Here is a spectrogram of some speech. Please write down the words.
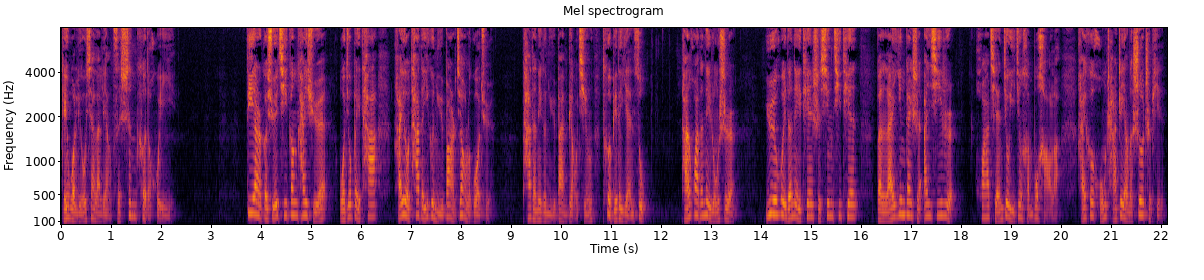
给我留下了两次深刻的回忆。第二个学期刚开学，我就被他还有他的一个女伴叫了过去，他的那个女伴表情特别的严肃。谈话的内容是：约会的那天是星期天，本来应该是安息日，花钱就已经很不好了，还喝红茶这样的奢侈品，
